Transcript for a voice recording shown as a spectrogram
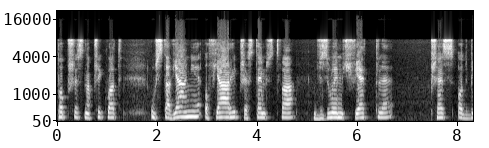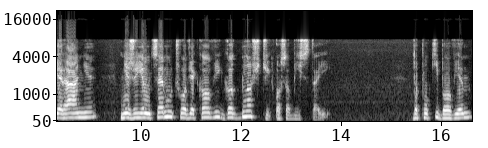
poprzez na przykład ustawianie ofiary przestępstwa w złym świetle przez odbieranie nieżyjącemu człowiekowi godności osobistej. Dopóki bowiem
